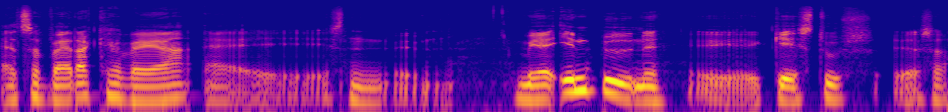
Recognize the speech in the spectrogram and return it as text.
altså hvad der kan være af øh, sådan, øh, mere indbydende øh, gestus. Altså,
